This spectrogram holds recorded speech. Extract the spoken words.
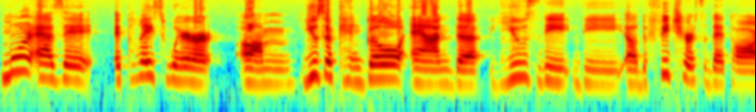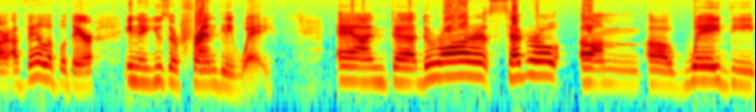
more as a, a place where um, user can go and uh, use the, the, uh, the features that are available there in a user-friendly way. And uh, there are several um, uh, ways the,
